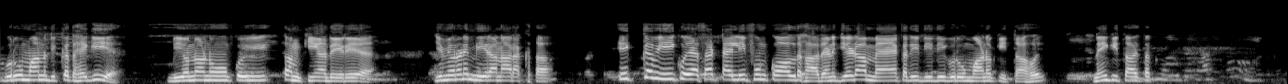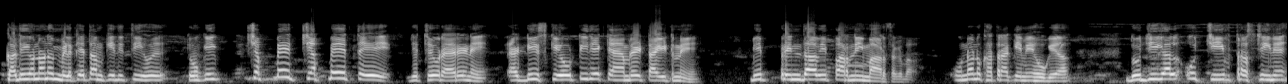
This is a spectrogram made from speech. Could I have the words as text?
ਗੁਰੂ ਮਾਂ ਨੂੰ ਦਿੱਕਤ ਹੈਗੀ ਹੈ ਵੀ ਉਹਨਾਂ ਨੂੰ ਕੋਈ ਧਮਕੀਆਂ ਦੇ ਰਿਹਾ ਜਿਵੇਂ ਉਹਨਾਂ ਨੇ ਮੇਰਾ ਨਾਂ ਰੱਖਤਾ ਇੱਕ ਵੀ ਕੋਈ ਐਸਾ ਟੈਲੀਫੋਨ ਕਾਲ ਦਿਖਾ ਦੇਣ ਜਿਹੜਾ ਮੈਂ ਕਦੀ ਦੀਦੀ ਗੁਰੂ ਮਾਂ ਨੂੰ ਕੀਤਾ ਹੋਏ। ਨਹੀਂ ਕੀਤਾ ਅਜੇ ਤੱਕ। ਕਦੀ ਉਹਨਾਂ ਨੂੰ ਮਿਲ ਕੇ ਧਮਕੀ ਦਿੱਤੀ ਹੋਏ, ਕਿਉਂਕਿ ਚੱਪੇ ਚੱਪੇ ਤੇ ਜਿੱਥੇ ਉਹ ਰਹਿ ਰਹੇ ਨੇ, ਐਡੀ ਸਿਕਿਉਰਿਟੀ ਦੇ ਕੈਮਰੇ ਟਾਈਟ ਨੇ ਵੀ ਪਰਿੰਦਾ ਵੀ ਪਰ ਨਹੀਂ ਮਾਰ ਸਕਦਾ। ਉਹਨਾਂ ਨੂੰ ਖਤਰਾ ਕਿਵੇਂ ਹੋ ਗਿਆ? ਦੂਜੀ ਗੱਲ, ਉਹ ਚੀਫ ਟਰਸਟੀ ਨੇ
